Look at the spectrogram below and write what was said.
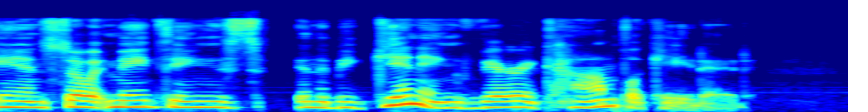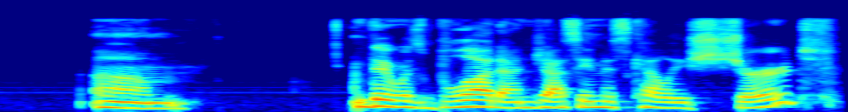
and so it made things in the beginning very complicated. Um, there was blood on Jesse Misskelley's shirt,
